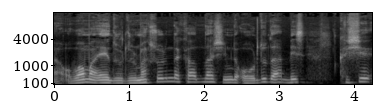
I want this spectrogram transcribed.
Yani Obama'ya durdurmak zorunda kaldılar. Şimdi ordu da biz kışı e,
